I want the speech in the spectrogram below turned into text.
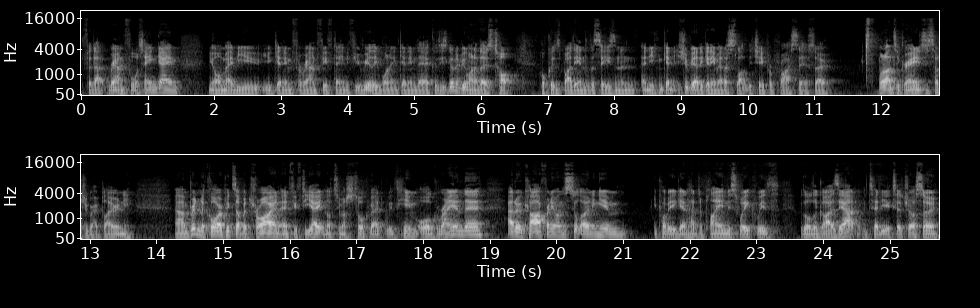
for that round 14 game. You know, maybe you, you get him for round 15 if you really want to get him there because he's going to be one of those top hookers by the end of the season, and, and you can get you should be able to get him at a slightly cheaper price there. So, well done to Grant. He's just such a great player, isn't he? Um, Briton Nikora picks up a try and, and 58. Not too much to talk about with him or Graham there. Addo Carr, for anyone that's still owning him, you probably again had to play him this week with with all the guys out with Teddy etc. So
